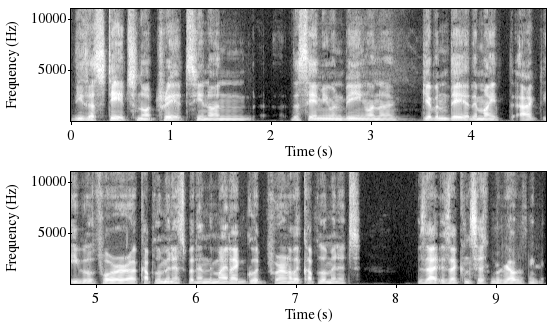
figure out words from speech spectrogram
these are states, not traits. You know, and the same human being on a given day they might act evil for a couple of minutes, but then they might act good for another couple of minutes. Is that is that consistent with the other thinking?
